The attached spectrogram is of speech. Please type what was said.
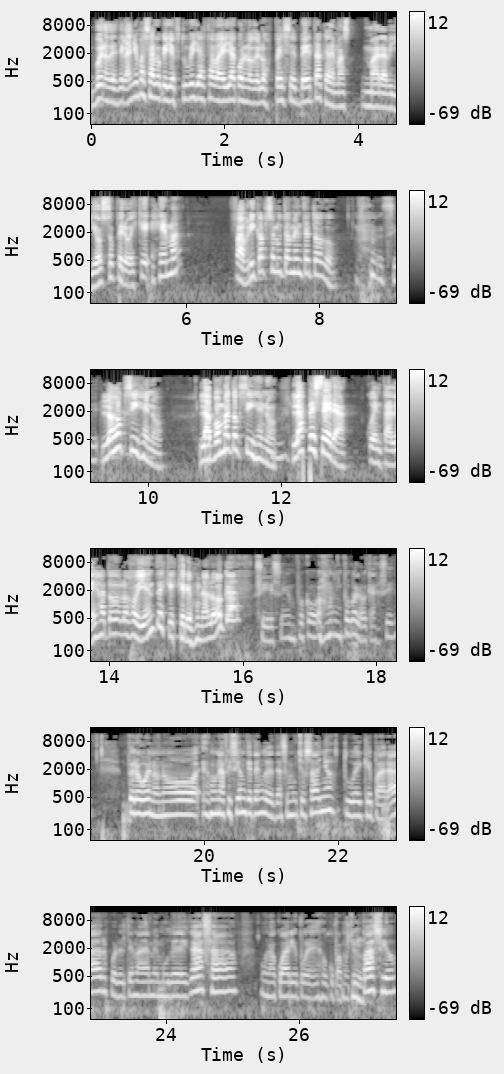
bueno, desde el año pasado que yo estuve ya estaba ella con lo de los peces beta, que además maravilloso, pero es que Gema fabrica absolutamente todo. Sí. Los oxígenos, las bombas de oxígeno, las peceras. Cuéntales a todos los oyentes que es que eres una loca. Sí, soy un poco, un poco loca, sí. Pero bueno, no es una afición que tengo desde hace muchos años. Tuve que parar por el tema de me mudé de casa. Un acuario pues ocupa mucho Mm. espacio.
